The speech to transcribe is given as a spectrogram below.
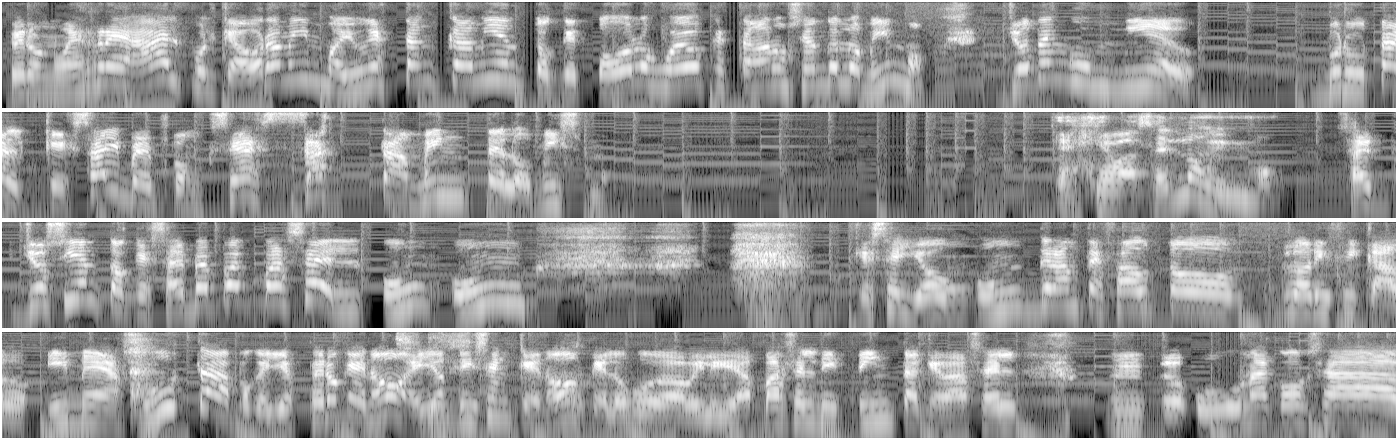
Pero no es real, porque ahora mismo hay un estancamiento que todos los juegos que están anunciando es lo mismo. Yo tengo un miedo brutal que Cyberpunk sea exactamente lo mismo. Es que va a ser lo mismo. yo siento que Cyberpunk va a ser un, un qué sé yo, un, gran tefauto glorificado. Y me asusta porque yo espero que no. Ellos dicen que no, que la jugabilidad va a ser distinta, que va a ser mm, una cosa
